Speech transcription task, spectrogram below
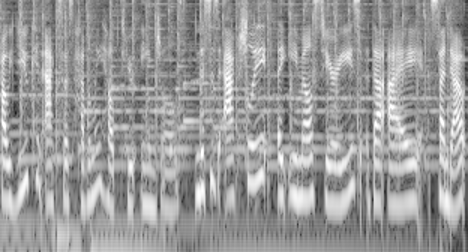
how you can access heavenly help through angels. And this is actually an email series that I send out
